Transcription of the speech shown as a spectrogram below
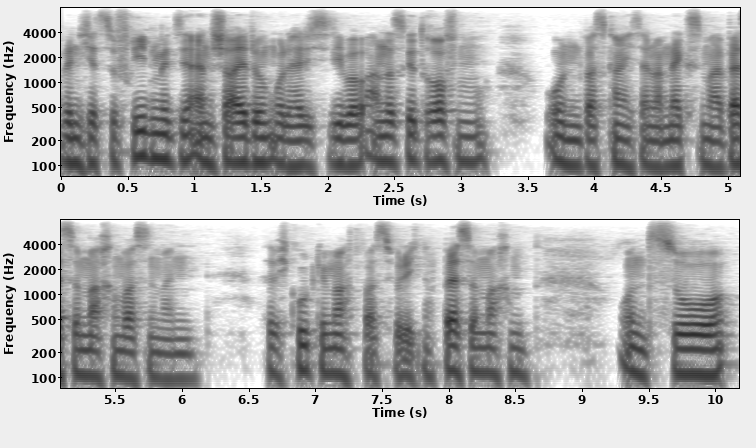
bin ich jetzt zufrieden mit der Entscheidung oder hätte ich sie lieber anders getroffen und was kann ich dann beim nächsten Mal besser machen, was in meinen, was habe ich gut gemacht, was würde ich noch besser machen und so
